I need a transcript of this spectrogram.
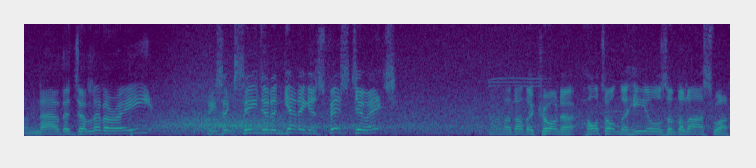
And now the delivery. He succeeded in getting his fist to it. Well, another corner, hot on the heels of the last one.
